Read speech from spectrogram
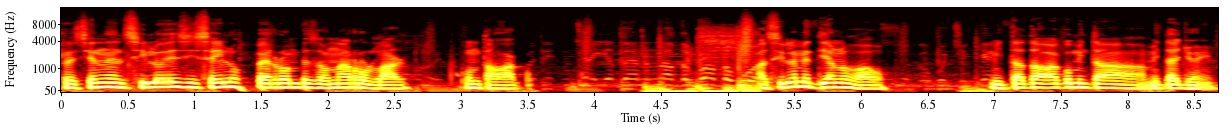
Recién en el siglo XVI los perros empezaron a rolar con tabaco. Así le metían los vagos. Mitad tabaco, mitad, mitad joint.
